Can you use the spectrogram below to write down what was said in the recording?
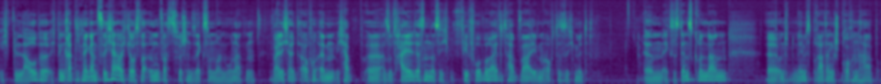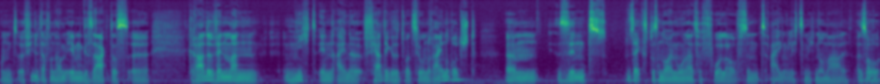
Ich glaube, ich bin gerade nicht mehr ganz sicher, aber ich glaube, es war irgendwas zwischen sechs und neun Monaten, weil ich halt auch, ähm, ich habe, äh, also Teil dessen, dass ich viel vorbereitet habe, war eben auch, dass ich mit ähm, Existenzgründern äh, und Unternehmensberatern gesprochen habe und äh, viele davon haben eben gesagt, dass äh, gerade wenn man nicht in eine fertige Situation reinrutscht, ähm, sind sechs bis neun Monate Vorlauf sind eigentlich ziemlich normal. Also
